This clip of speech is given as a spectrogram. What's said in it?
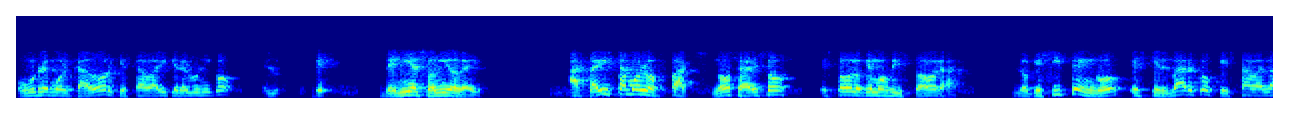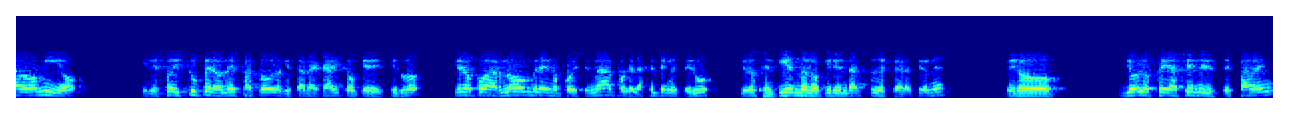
o un remolcador que estaba ahí, que era el único, venía el sonido de ahí. Hasta ahí estamos los facts, ¿no? O sea, eso es todo lo que hemos visto. Ahora, lo que sí tengo es que el barco que estaba al lado mío, y le soy súper honesto a todos los que están acá y tengo que decirlo, yo no puedo dar nombre, no puedo decir nada, porque la gente en el Perú, yo los entiendo, no quieren dar sus declaraciones, pero yo lo estoy haciendo y ustedes saben,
